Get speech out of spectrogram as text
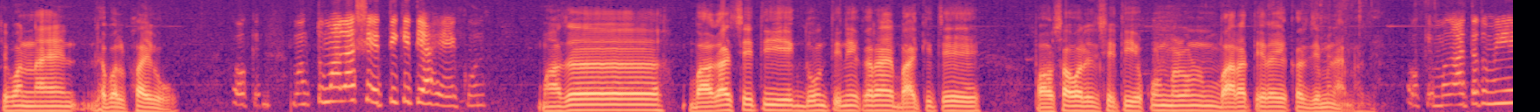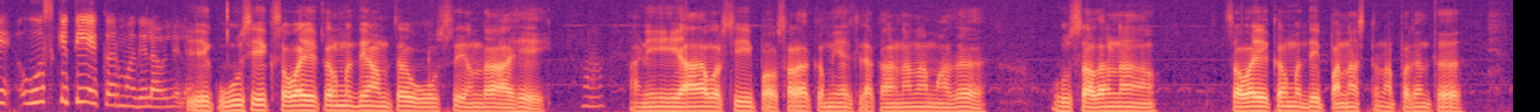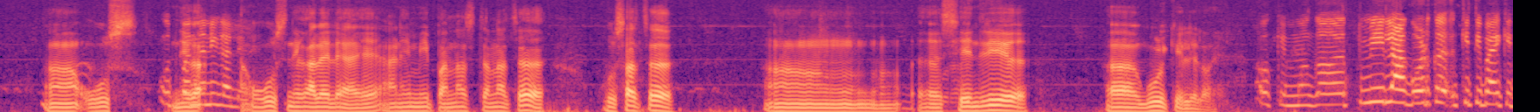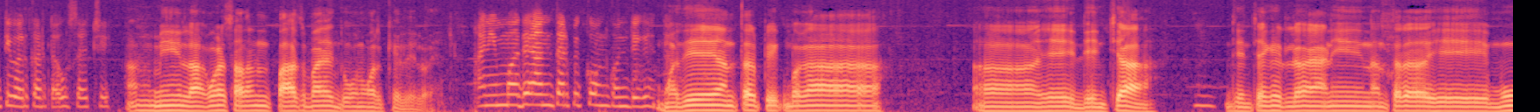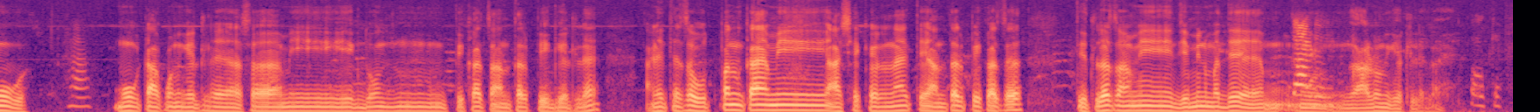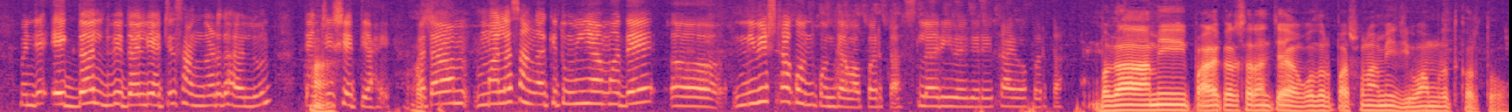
seven nine double five okay. मग तुम्हाला शेती किती आहे एकूण? माझं बागायत शेती एक दोन तीन एकर आहे. बाकीचे पावसावरील शेती एकूण मिळून बारा तेरा एकर जमीन आहे माझी. ओके. मग आता तुम्ही ऊस किती एकरमध्ये लावलेला एक ऊस एक सव्वा एकरमध्ये आमचा ऊस यंदा आहे. हा. आणि यावर्षी पावसाळा कमी असल्या कारणानं माझं ऊस साधारण सव्वा एकरमध्ये पन्नास टनापर्यंत अं, ऊस उत्पन्न निघाले ऊस निघालेले आहे आणि मी पन्नास टनाचं ऊसाचं अं, अं, सेंद्रिय अं, गूळ केलेलो आहे. ओके मग अ, तुम्ही लागवड क- किती बाय किती वर करता ऊसाची? मी लागवड साधारण पाच बाय दोन वर केलेलो आहे. आणि मध्ये आंतरपीक कोणकोणते घेता? मध्ये आंतरपीक बघा हे हम्म. डेंच्या घेतलं आणि नंतर हे मूग. हा. मूग टाकून घेतलं आहे असं मी एक दोन पिकाचं आंतरपीक घेतलं आहे आणि त्याचं उत्पन्न काय मी आशा केलं नाही. ते आंतरपिकाचं तिथलंच आम्ही जमीनमध्ये गाडून. गाडून घेतलेलं आहे. ओके. म्हणजे एकदल द्विदल याची सांगड घालून त्यांची. शेती आहे. आता मला सांगा की तुम्ही यामध्ये निविष्ठा कोणकोणत्या वापरता? स्लरी वगैरे काय वापरता? बघा आम्ही पाळेकर सरांच्या अगोदरपासून आम्ही जीवामृत करतो.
